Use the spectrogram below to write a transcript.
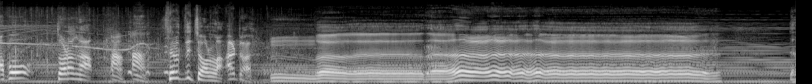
അപ്പോ തുടങ്ങാം. ശ്രദ്ധിച്ചോളാം കേട്ടോ. ദ,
